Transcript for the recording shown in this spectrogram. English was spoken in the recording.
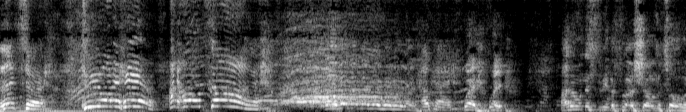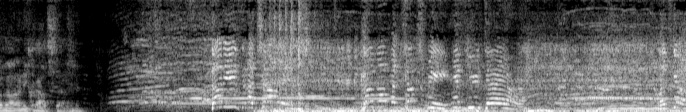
Leicester, do you want to hear an old song? Wait, wait, wait, wait, wait, wait, wait. Okay. Wait, wait. I don't want this to be the first show on the tour without any crowd stuff. That is a challenge. Come up and touch me if you dare. Let's go.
